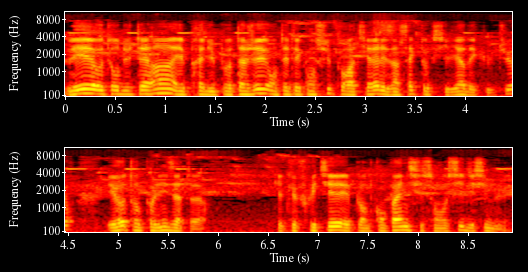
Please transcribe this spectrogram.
Les haies autour du terrain et près du potager ont été conçues pour attirer les insectes auxiliaires des cultures et autres pollinisateurs. Quelques fruitiers et plantes compagnes s'y sont aussi dissimulés.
